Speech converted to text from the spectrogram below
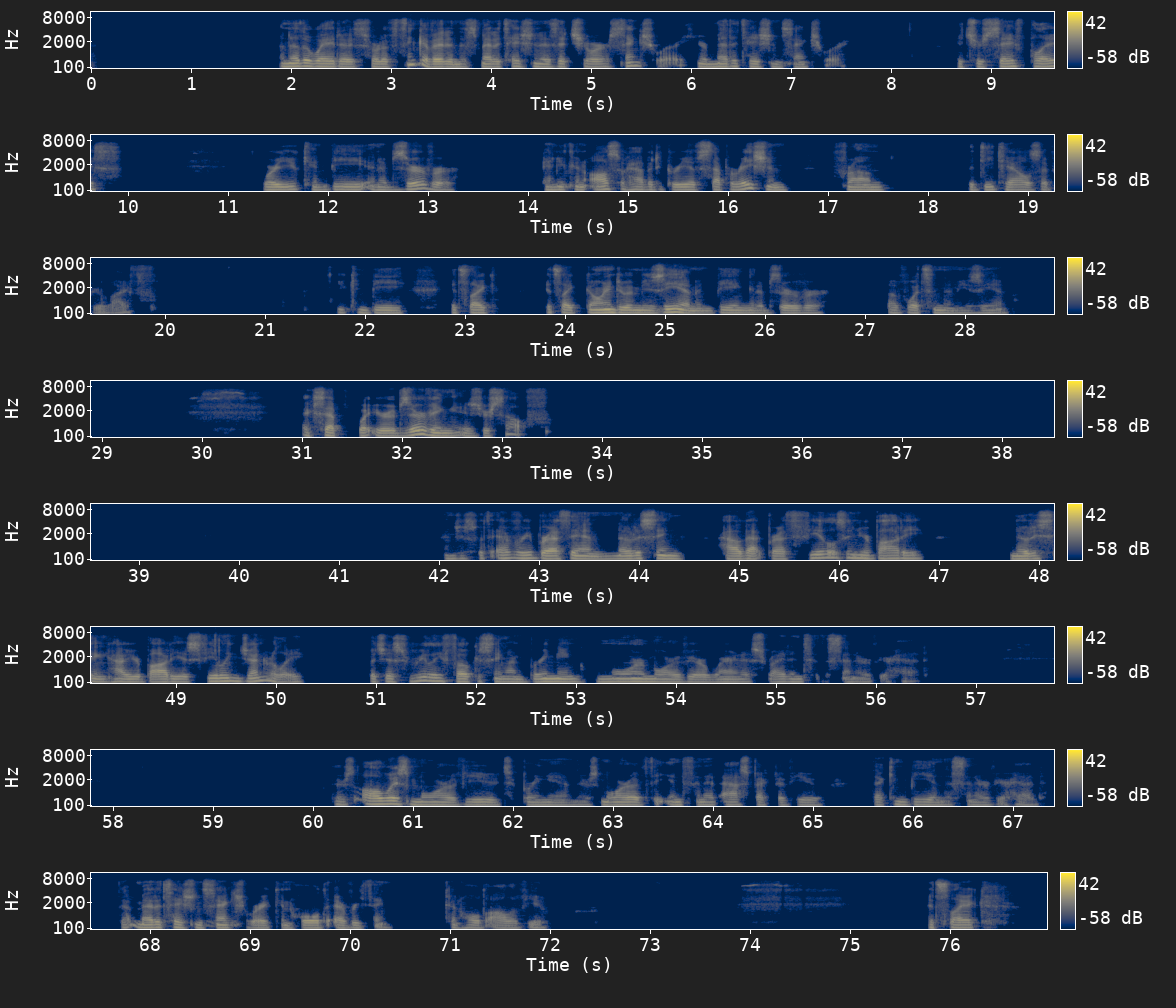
Another way to sort of think of it in this meditation is it's your sanctuary, your meditation sanctuary. It's your safe place where you can be an observer and you can also have a degree of separation from the details of your life. You can be, it's like it's like going to a museum and being an observer of what's in the museum. Except what you're observing is yourself. And just with every breath in, noticing how that breath feels in your body, noticing how your body is feeling generally, but just really focusing on bringing more and more of your awareness right into the center of your head. There's always more of you to bring in. There's more of the infinite aspect of you that can be in the center of your head. That meditation sanctuary can hold everything can hold all of you. It's like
